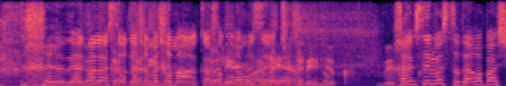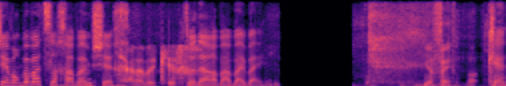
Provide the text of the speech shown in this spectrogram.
זה אין מה לעשות, לחם. וחמאה, ככה קוראים לזה. האמת כן, שקנינו. חיים סילבס, תודה רבה, שיהיה הרבה בהצלחה בהמשך. יאללה, בכיף. תודה רבה, ביי ביי. יפה. כן,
